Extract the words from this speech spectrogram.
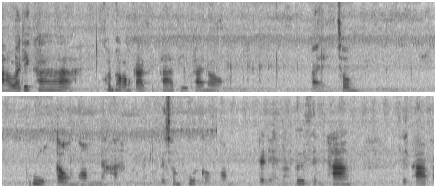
ค่ะสวัสดีค่ะ คนพอกรรมการสิผ้าผีผ้านอก ไปชม ผู้เก่างอมนะคะ ไปชมผู้เก่างอมเดยวนี้มาเพื่อเส้นทางเสียผ้าไป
